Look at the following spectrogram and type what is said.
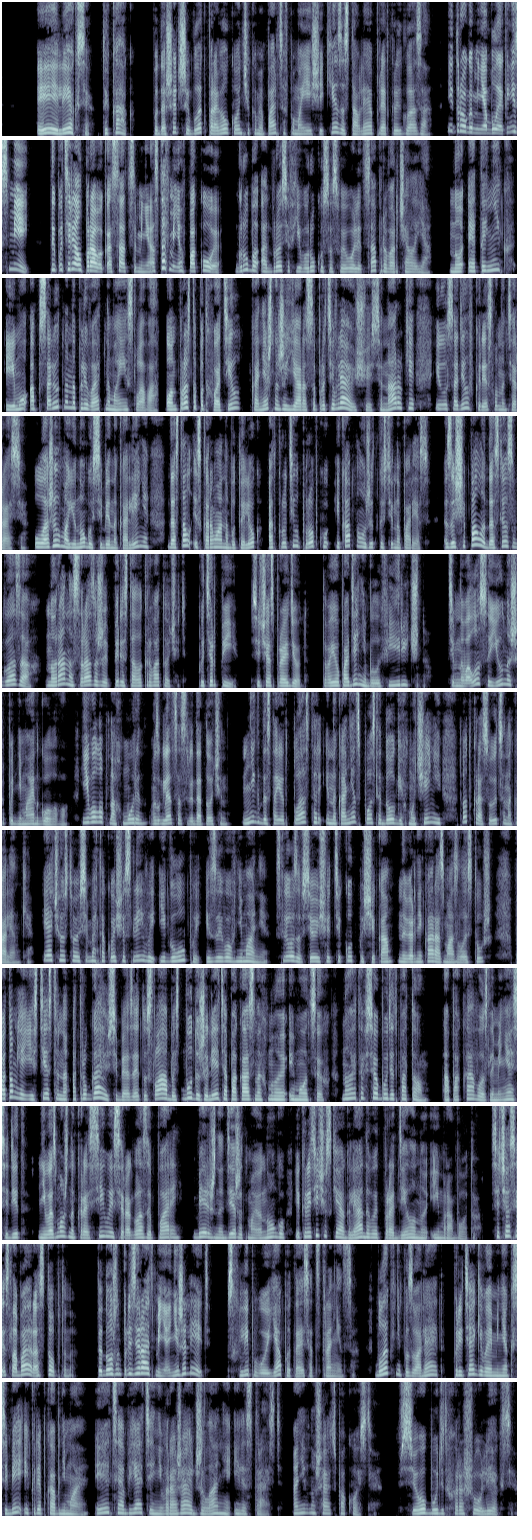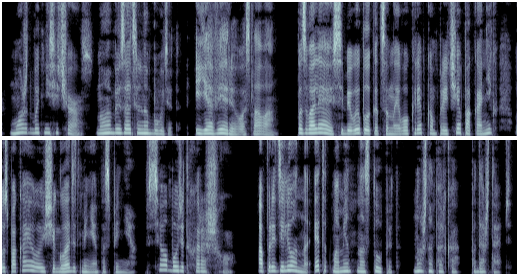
«Эй, Лекси, ты как?» Подошедший Блэк провел кончиками пальцев по моей щеке, заставляя приоткрыть глаза. «Не трогай меня, Блэк, не смей! Ты потерял право касаться меня, оставь меня в покое!» Грубо отбросив его руку со своего лица, проворчала я. Но это Ник, и ему абсолютно наплевать на мои слова. Он просто подхватил, конечно же, яро сопротивляющуюся на руки и усадил в кресло на террасе. Уложил мою ногу себе на колени, достал из кармана бутылек, открутил пробку и капнул жидкостью на порез. Защипало до слез в глазах, но рана сразу же перестала кровоточить. «Потерпи, сейчас пройдет. Твое падение было феерично». Темноволосый юноша поднимает голову. Его лоб нахмурен, взгляд сосредоточен. Ник достает пластырь, и, наконец, после долгих мучений, тот красуется на коленке. Я чувствую себя такой счастливой и глупой из-за его внимания. Слезы все еще текут по щекам, наверняка размазалась тушь. Потом я, естественно, отругаю себя за эту слабость, буду жалеть о показанных мною эмоциях. Но это все будет потом. А пока возле меня сидит невозможно красивый сероглазый парень, бережно держит мою ногу и критически оглядывает проделанную им работу. Сейчас я слабая растоптана. Ты должен презирать меня, не жалеть. Всхлипываю я, пытаясь отстраниться. Блэк не позволяет, притягивая меня к себе и крепко обнимая. И эти объятия не выражают желания или страсть. Они внушают спокойствие. «Все будет хорошо, Лекси. Может быть, не сейчас, но обязательно будет». И я верю его словам. Позволяю себе выплакаться на его крепком плече, пока Ник успокаивающе гладит меня по спине. Все будет хорошо. Определенно, этот момент наступит. Нужно только подождать.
